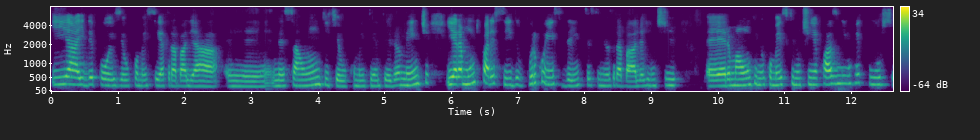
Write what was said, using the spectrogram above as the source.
e aí depois eu comecei a trabalhar é, nessa ONG que eu comentei anteriormente, e era muito parecido, por coincidência, assim, meu trabalho, a gente é, era uma ONG no começo que não tinha quase nenhum recurso,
